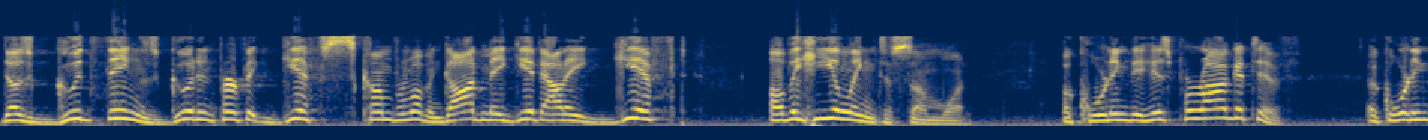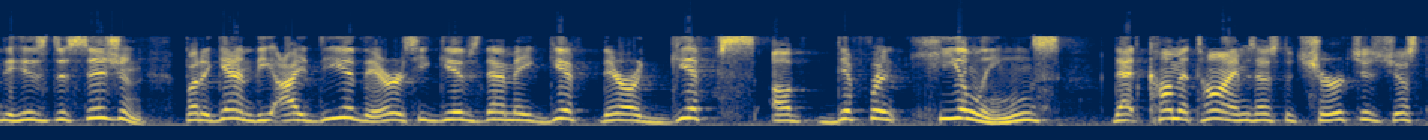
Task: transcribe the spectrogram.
does good things, good and perfect gifts come from above. And God may give out a gift of a healing to someone according to his prerogative according to his decision. But again, the idea there is he gives them a gift. There are gifts of different healings that come at times as the church is just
